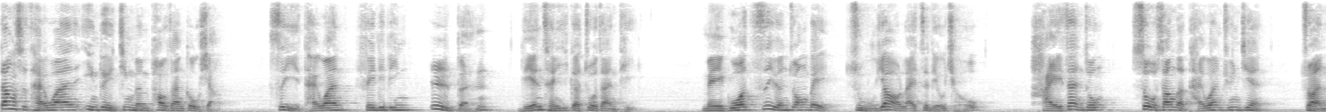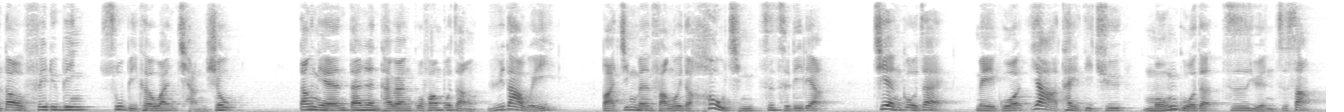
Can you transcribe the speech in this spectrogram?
当时台湾应对金门炮战构想，是以台湾、菲律宾、日本连成一个作战体。美国资源装备主要来自琉球，海战中受伤的台湾军舰转到菲律宾苏比克湾抢修。当年担任台湾国防部长于大为，把金门防卫的后勤支持力量建构在美国亚太地区盟国的资源之上，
